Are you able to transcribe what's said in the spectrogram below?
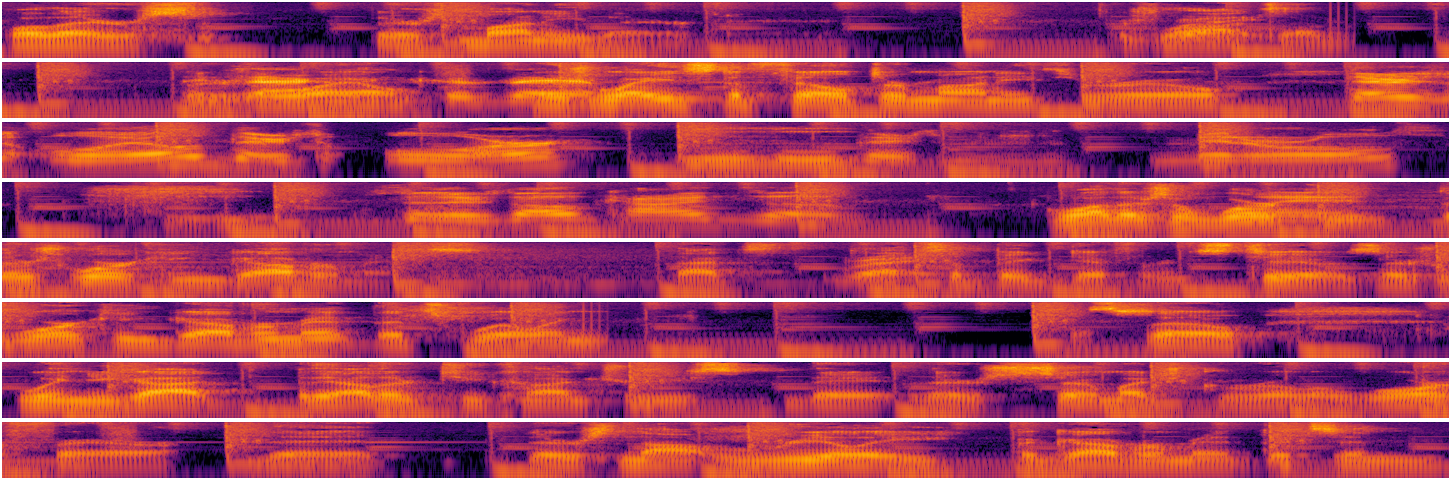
well, there's there's money there. There's lots of it. There's exactly. oil. There's ways to filter money through. there's oil, there's ore, hmm there's minerals. Mhm. So there's all kinds of Well, there's a working When- there's working governments. That's that's Right. a big difference too. Is there's working government that's willing. So when you got the other two countries, they, there's so much guerrilla warfare that there's not really a government that's in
